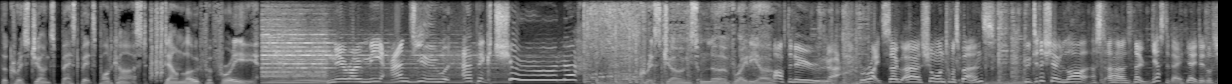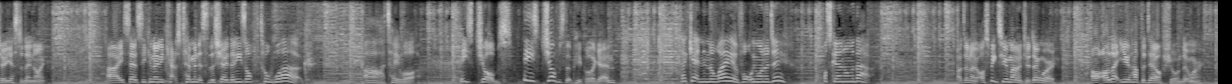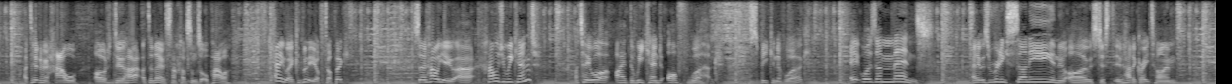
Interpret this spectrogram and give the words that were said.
The Chris Jones Best Bits Podcast. Download for free. Nero, me, and you, epic tune. Chris Jones, Nerve Radio. Afternoon. Right, so uh, Sean Thomas Burns, who did a show last, uh, no, yesterday. Yeah, he did a show yesterday night. Uh, he says he can only catch 10 minutes of the show, then he's off to work. Ah, I tell you what, these jobs, these jobs that people are getting, they're getting in the way of what we want to do. What's going on with that? I don't know. I'll speak to your manager, don't worry. I'll, I'll let you have the day off, Sean, don't worry. I don't know how I would do that. I don't know. It's I have some sort of power. Anyway, completely off topic. So, how are you? Uh, how was your weekend? I'll tell you what, I had the weekend off work. Speaking of work, it was immense. And it was really sunny, and oh, it was just, it had a great time.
